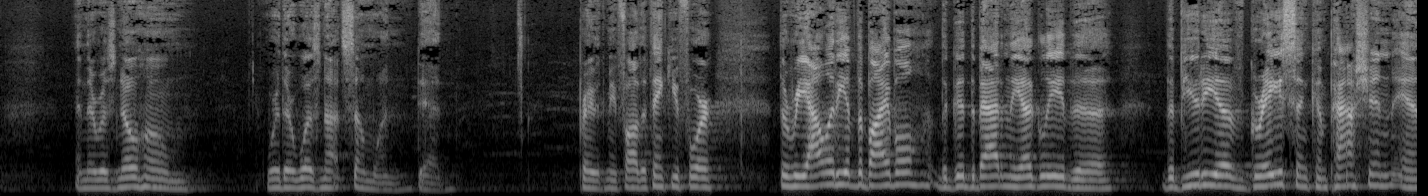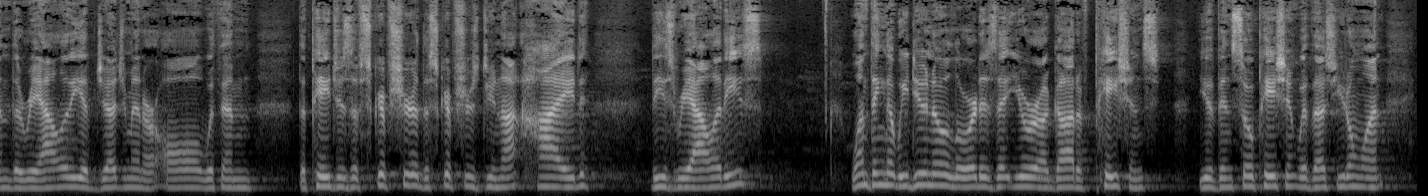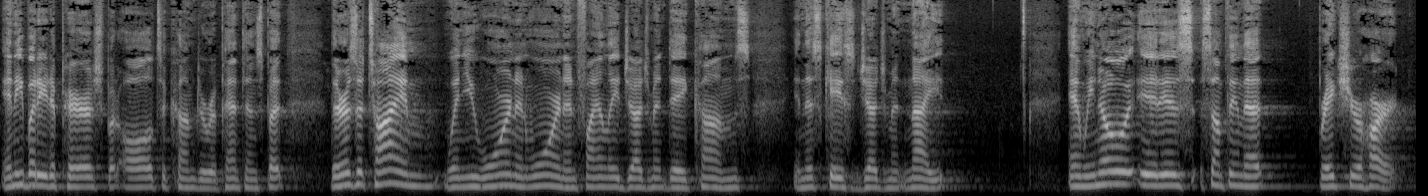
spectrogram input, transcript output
and there was no home where there was not someone dead. Pray with me. Father, thank you for the reality of the Bible, the good, the bad, and the ugly, the, the beauty of grace and compassion, and the reality of judgment are all within the pages of Scripture. The Scriptures do not hide these realities. One thing that we do know, Lord, is that you are a God of patience. You have been so patient with us. You don't want anybody to perish, but all to come to repentance. But there is a time when you warn and warn, and finally judgment day comes, in this case, judgment night. And we know it is something that breaks your heart.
